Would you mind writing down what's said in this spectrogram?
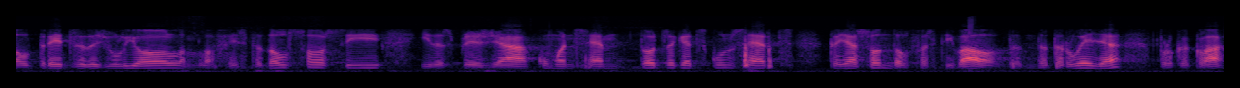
el 13 de juliol amb la festa del soci i després ja comencem tots aquests concerts que ja són del Festival de, de Taruella, però que, clar,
